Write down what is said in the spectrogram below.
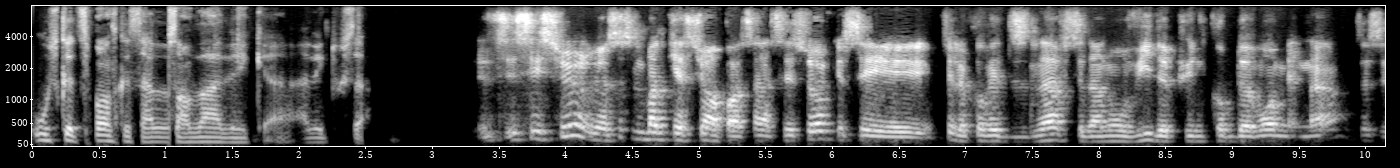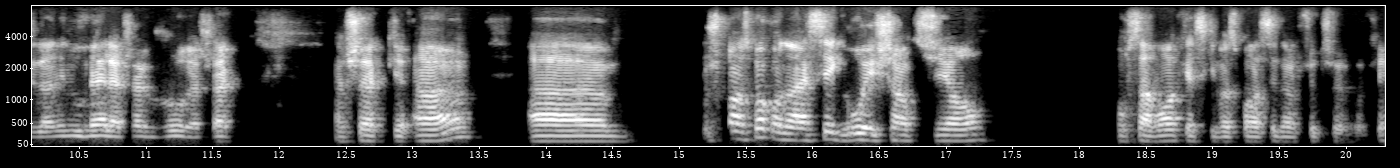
Où est-ce que tu penses que ça s'en va avec, avec tout ça? C'est sûr, ça c'est une bonne question en passant. C'est sûr que c'est le COVID-19, c'est dans nos vies depuis une couple de mois maintenant. C'est dans les nouvelles à chaque jour, à chaque, à chaque heure. Euh, je pense pas qu'on a assez gros échantillons pour savoir qu'est-ce qui va se passer dans le futur. OK?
